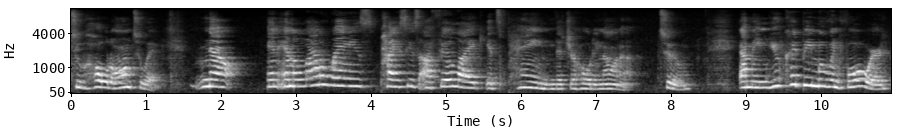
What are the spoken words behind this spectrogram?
to hold on to it. Now, in, in a lot of ways, Pisces, I feel like it's pain that you're holding on to. I mean, you could be moving forward,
